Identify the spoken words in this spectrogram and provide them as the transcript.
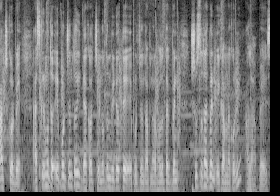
কাজ করবে। আজকের মতো এ পর্যন্তই, দেখা হচ্ছে নতুন ভিডিওতে এ পর্যন্ত আপনারা ভালো থাকবেন, সুস্থ থাকবেন, এই কামনা করি। আল্লাহ হাফেজ।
